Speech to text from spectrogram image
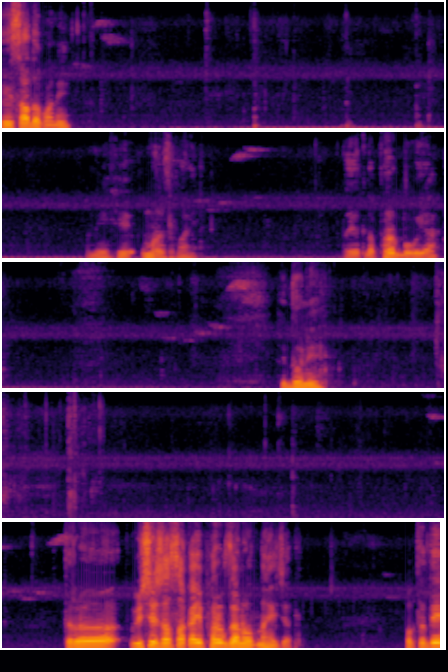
हे साधं पाणी आणि हे उमराचं पाणी तर यातला फरक बघूया. हे दोन्ही तर विशेष असा काही फरक जाणवत नाही ह्याच्यात फक्त ते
